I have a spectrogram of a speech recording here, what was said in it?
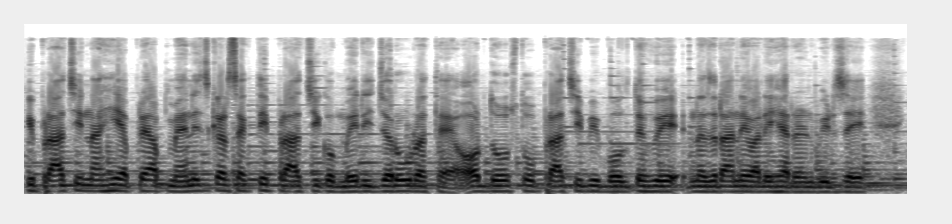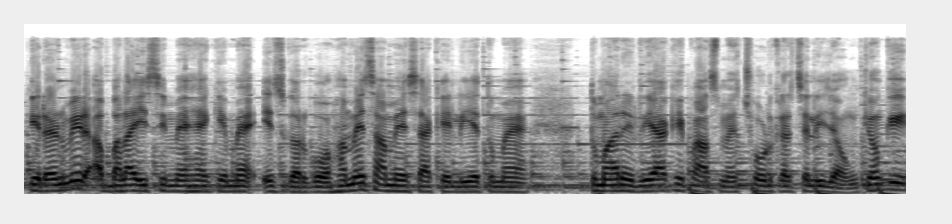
कि प्राची ना ही अपने आप मैनेज कर सकती, प्राची को मेरी ज़रूरत है। और दोस्तों, प्राची भी बोलते हुए नज़र आने वाली है रणवीर से कि रणवीर, अब भला इसी में है कि मैं इस घर को हमेशा हमेशा के लिए तुम्हें, तुम्हारे रिया के पास में छोड़कर चली जाऊँ। क्योंकि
